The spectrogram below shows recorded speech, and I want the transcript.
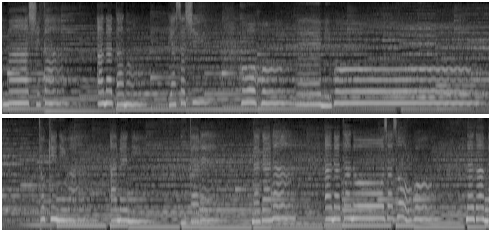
ましたあなたの優しい微笑みを時には雨に打たれながらあなたの座像を眺め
